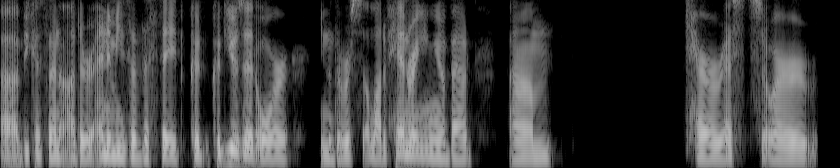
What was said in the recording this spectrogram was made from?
uh, because then other enemies of the state could could use it, or you know there was a lot of hand wringing about um, terrorists or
